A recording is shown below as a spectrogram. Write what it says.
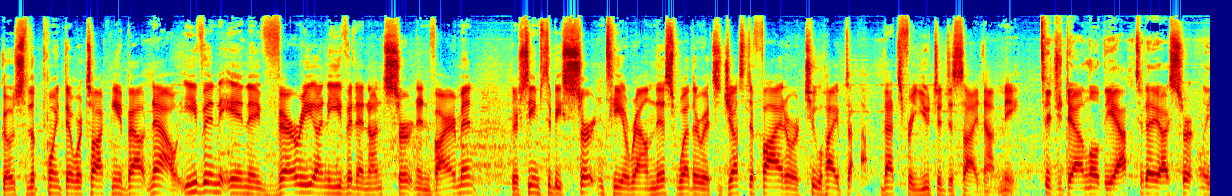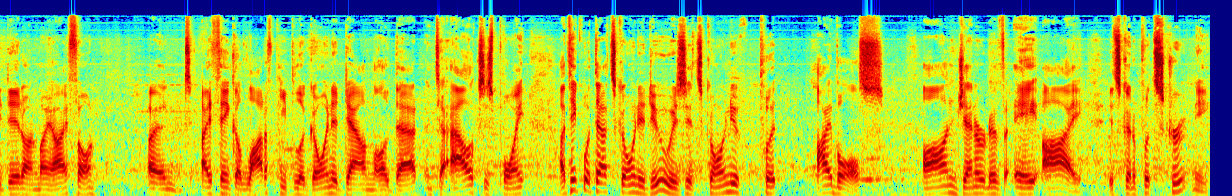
Goes to the point that we're talking about now. Even in a very uneven and uncertain environment, there seems to be certainty around this, whether it's justified or too hyped. That's for you to decide, not me. Did you download the app today? I certainly did on my iPhone. And I think a lot of people are going to download that. And to Alex's point, I think what that's going to do is it's going to put eyeballs on generative AI. It's going to put scrutiny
